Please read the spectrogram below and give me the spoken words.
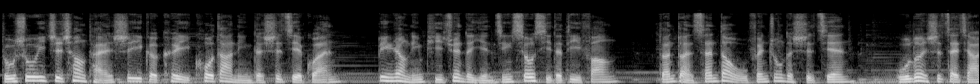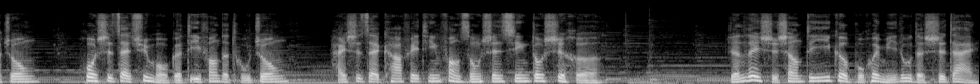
读书益智畅谈是一个可以扩大您的世界观，并让您疲倦的眼睛休息的地方。短短三到五分钟的时间，无论是在家中，或是在去某个地方的途中，还是在咖啡厅放松身心，都适合。人类史上第一个不会迷路的时代。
